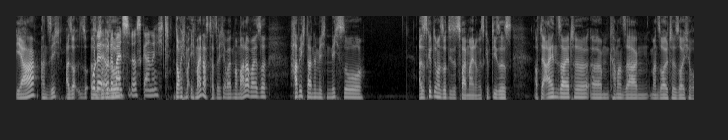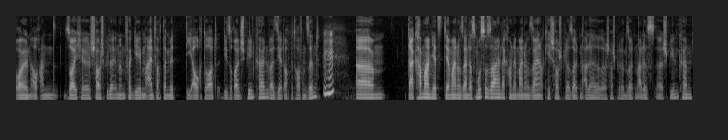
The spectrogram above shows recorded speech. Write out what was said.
ja, an sich. Also, so, also Oder, oder sowieso- meinst du das gar nicht? Doch, ich, ich meine das tatsächlich, aber normalerweise habe ich da nämlich nicht so. Also es gibt immer so diese zwei Meinungen. Es gibt dieses, auf der einen Seite ähm, kann man sagen, man sollte solche Rollen auch an solche SchauspielerInnen vergeben, einfach damit die auch dort diese Rollen spielen können, weil sie halt auch betroffen sind. Mhm. Ähm, da kann man jetzt der Meinung sein, das muss so sein. Da kann man der Meinung sein, okay, Schauspieler sollten alle oder Schauspielerinnen sollten alles äh, spielen können.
